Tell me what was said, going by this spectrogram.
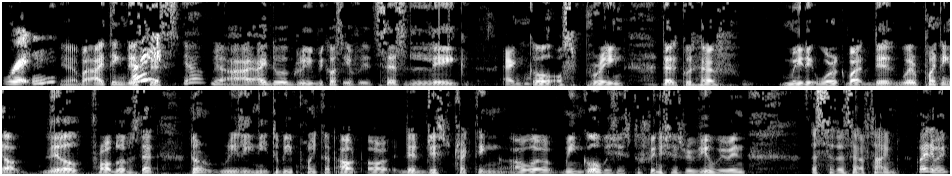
rewritten. Yeah, but I think this Right? is yeah, yeah. I, I do agree because if it says leg, ankle, or sprain, that could have made it work. But they, we're pointing out little problems that don't really need to be pointed out, or they're distracting our main goal, which is to finish this review within a certain set of time. But anyway,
